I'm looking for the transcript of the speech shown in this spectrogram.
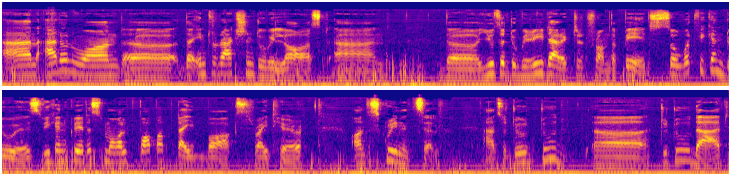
and I don't want uh, the interaction to be lost and the user to be redirected from the page. So what we can do is we can create a small pop-up type box right here on the screen itself. And so to, to, uh, to do that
